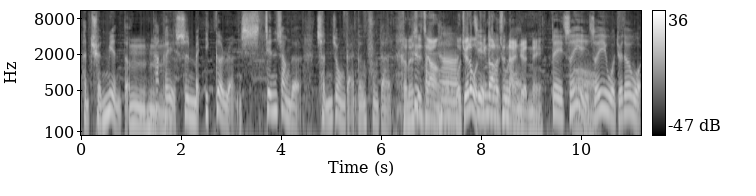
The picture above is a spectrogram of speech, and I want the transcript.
很全面的，嗯，它可以是每一个人肩上的沉重感跟负担，可能是这样。我觉得我听到的是男人呢，对，所以所以我觉得我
